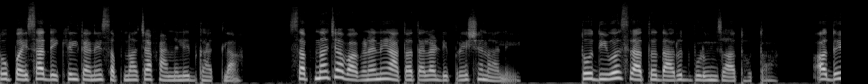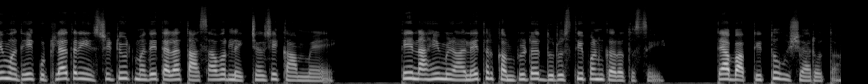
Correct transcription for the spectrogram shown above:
तो पैसा देखील त्याने सपनाच्या फॅमिलीत घातला. सपनाच्या वागण्याने आता त्याला डिप्रेशन आले. तो दिवस रात्र दारूत बुडून जात होता. अधेमध्ये कुठल्या तरी इन्स्टिट्यूटमध्ये त्याला तासावर लेक्चरचे काम मिळे ते नाही मिळाले तर कम्प्युटर दुरुस्ती पण करत असे. त्या बाबतीत तो हुशार होता.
